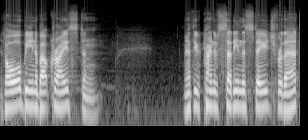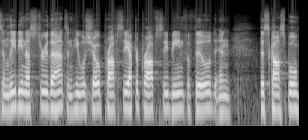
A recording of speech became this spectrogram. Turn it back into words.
it all being about Christ and Matthew kind of setting the stage for that and leading us through that, and he will show prophecy after prophecy being fulfilled in this gospel.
